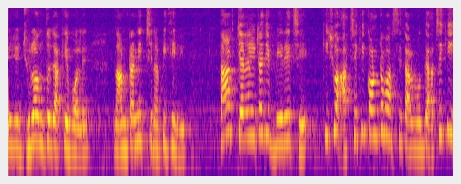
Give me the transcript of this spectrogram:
এই যে ঝুলন্ত যাকে বলে, নামটা নিচ্ছি না পৃথিবী। তার চ্যানেলটা যে বেড়েছে, কিছু আছে কি কন্ট্রোভার্সি তার মধ্যে? আছে কি?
